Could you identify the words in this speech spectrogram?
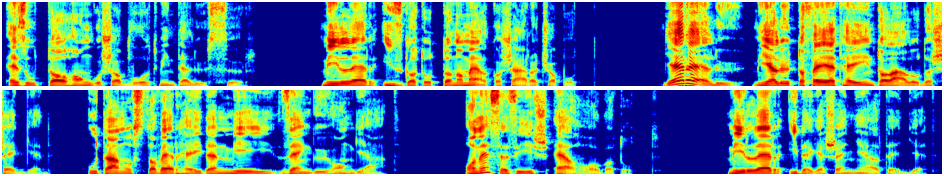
Ezúttal hangosabb volt, mint először. Miller izgatottan a melkasára csapott. – Gyere elő, mielőtt a fejed helyén találod a segged! Utánozta Verheiden mély, zengő hangját. A neszezés elhallgatott. Miller idegesen nyelt egyet.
